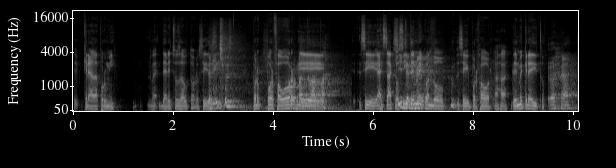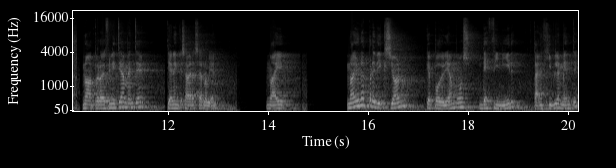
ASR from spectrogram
eh, creada por mí. Derechos de autor, sí. De hecho, Por, por favor. Formato eh. Sí, exacto. Cítenme. Cítenme cuando. Sí, por favor. Ajá. Denme crédito. Ajá. No, pero definitivamente tienen que saber hacerlo bien. No hay. No hay una predicción que podríamos definir tangiblemente.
